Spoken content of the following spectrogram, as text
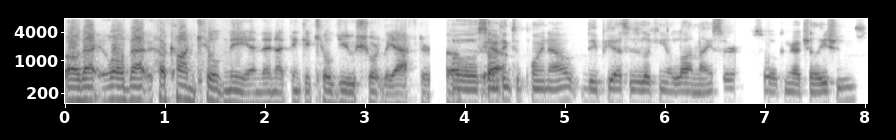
Oh, that well, that Hakan killed me, and then I think it killed you shortly after. So, Uh, something to point out: DPS is looking a lot nicer. So congratulations.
